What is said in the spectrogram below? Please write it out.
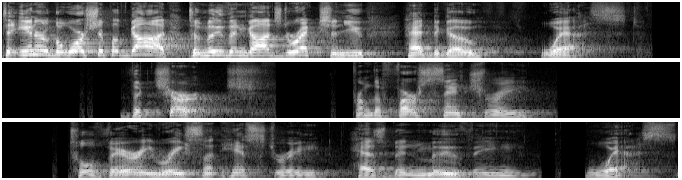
To enter the worship of God, to move in God's direction, you had to go west. The church from the first century till very recent history has been moving west.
